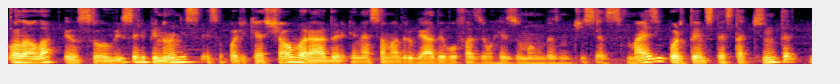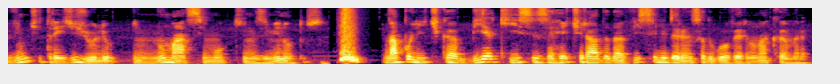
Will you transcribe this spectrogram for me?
Olá, olá, eu sou Luiz Felipe Nunes, esse é o podcast Alvorada e nessa madrugada eu vou fazer um resumão das notícias mais importantes desta quinta, 23 de julho, em no máximo 15 minutos. Na política, Bia Kicis é retirada da vice-liderança do governo na Câmara.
